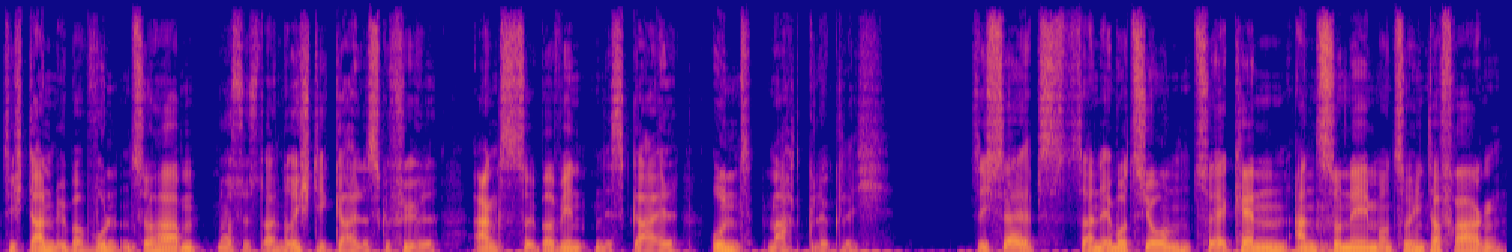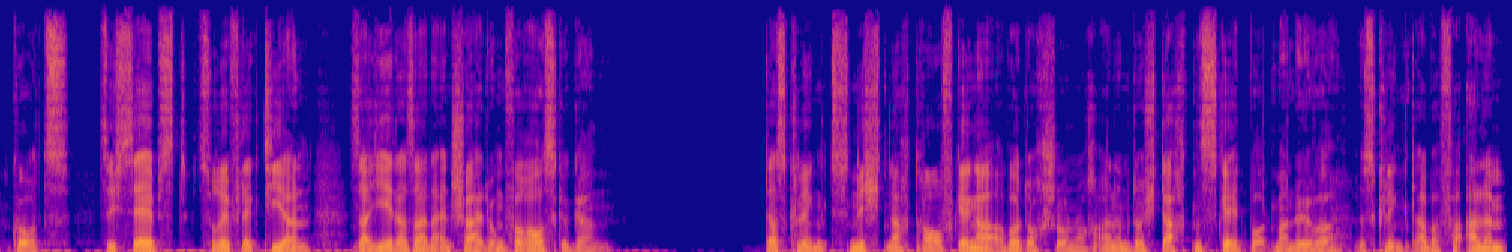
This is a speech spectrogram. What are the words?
sich dann überwunden zu haben, das ist ein richtig geiles Gefühl. Angst zu überwinden ist geil und macht glücklich. Sich selbst, seine Emotionen zu erkennen, anzunehmen und zu hinterfragen, kurz, sich selbst zu reflektieren, sei jeder seiner Entscheidungen vorausgegangen. Das klingt nicht nach Draufgänger, aber doch schon nach einem durchdachten Skateboard-Manöver. Es klingt aber vor allem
